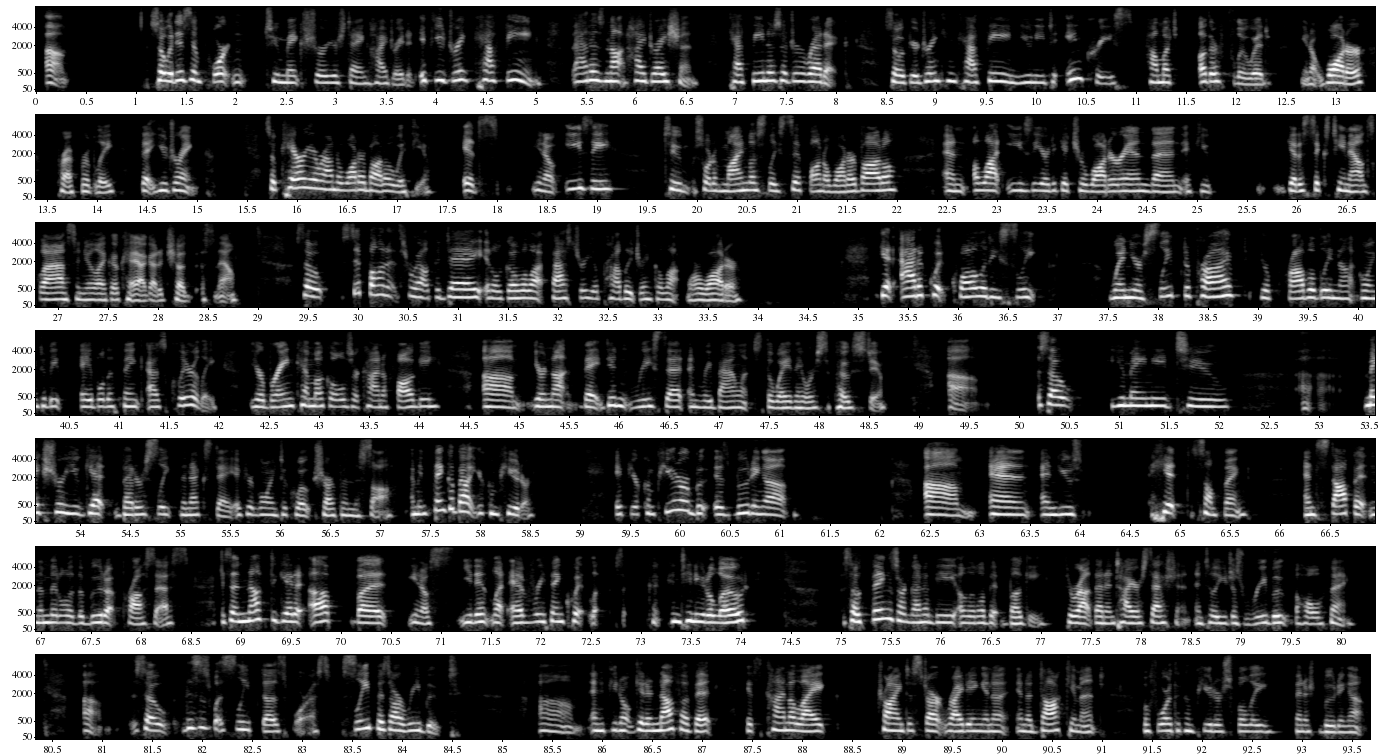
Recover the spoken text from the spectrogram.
Um, so it is important to make sure you're staying hydrated. If you drink caffeine that is not hydration caffeine is a diuretic. So if you're drinking caffeine you need to increase how much other fluid you know water preferably that you drink. So carry around a water bottle with you. It's you know easy to sort of mindlessly sip on a water bottle and a lot easier to get your water in than if you get a 16 ounce glass and you're like okay i got to chug this now. So sip on it throughout the day. It'll go a lot faster. You'll probably drink a lot more water get adequate quality sleep. When you're sleep deprived you're probably not going to be able to think as clearly. Your brain chemicals are kind of foggy. Um, you're not they didn't reset and rebalance the way they were supposed to. Um, so you may need to uh, make sure you get better sleep the next day if you're going to quote sharpen the saw. I mean think about your computer. If your computer bo is booting up um, and and you hit something and stop it in the middle of the boot up process. It's enough to get it up but you know you didn't let everything quit continue to load. So things are going to be a little bit buggy throughout that entire session until you just reboot the whole thing. Um, so this is what sleep does for us. Sleep is our reboot. Um, and if you don't get enough of it it's kind of like trying to start writing in a in a document before the computer's fully finished booting up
